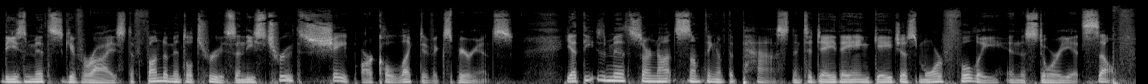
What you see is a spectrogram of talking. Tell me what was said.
These myths give rise to fundamental truths, and these truths shape our collective experience. Yet these myths are not something of the past, and today they engage us more fully in the story itself.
